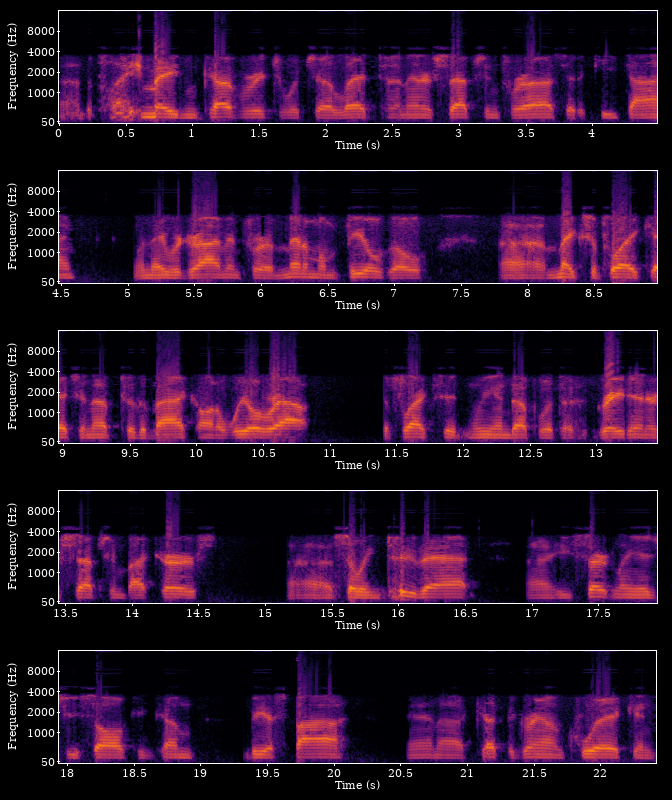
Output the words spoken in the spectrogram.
Uh, the play made in coverage, which uh, led to an interception for us at a key time when they were driving for a minimum field goal, uh, makes a play catching up to the back on a wheel route, deflects it, and we end up with a great interception by Kearse. Uh, so he can do that. Uh, he certainly, as you saw, can come be a spy and uh, cut the ground quick and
